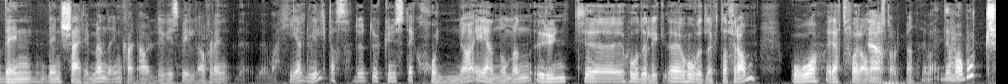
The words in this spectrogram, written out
den, den skjermen den kan jeg aldri vise bilde av, for den det var helt vilt. altså. Du, du kunne stikke hånda gjennom den rundt eh, hodelyk- eh, hovedlykta fram. Og rett foran Ja. A-stolpen. Det, var- det var bort.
